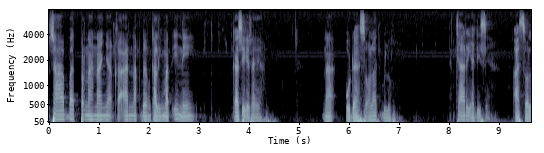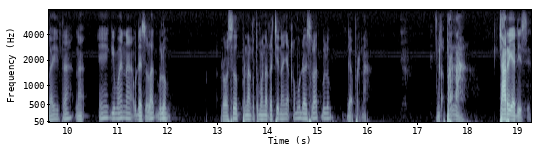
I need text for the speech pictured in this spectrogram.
sahabat pernah nanya ke anak dan kalimat ini kasih ke saya. Nah, udah sholat belum? Cari hadisnya. Asolaita. Nah, eh gimana? Udah sholat belum? Rasul pernah ketemu anak kecil nanya, kamu udah sholat belum? Gak pernah. Gak pernah. Cari hadisnya.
